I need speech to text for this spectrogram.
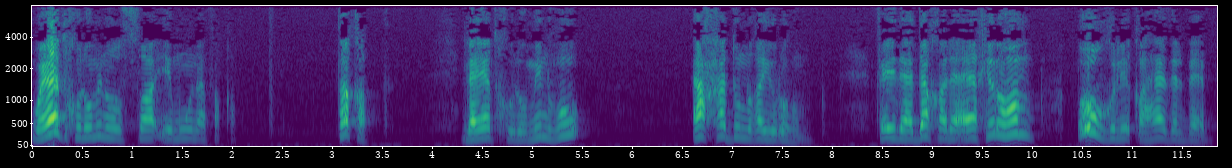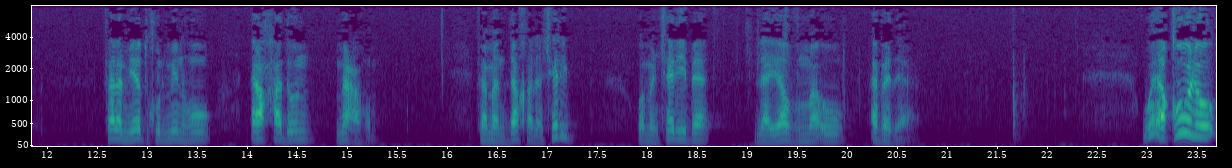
ويدخل منه الصائمون فقط. فقط. لا يدخل منه أحد غيرهم. فإذا دخل آخرهم أغلق هذا الباب. فلم يدخل منه أحد معهم. فمن دخل شرب ومن شرب لا يظمأ أبدا. ويقول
